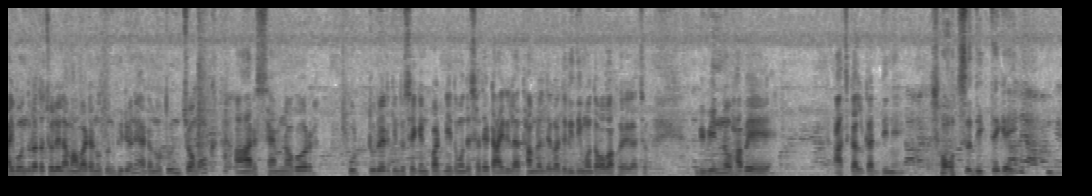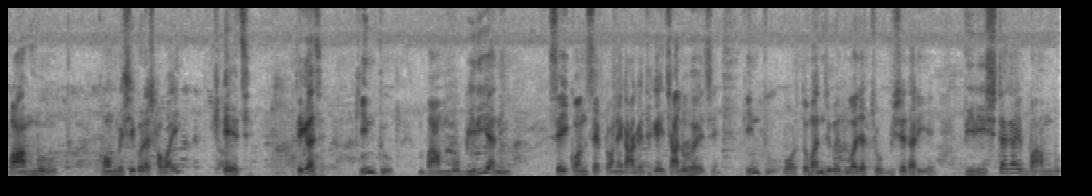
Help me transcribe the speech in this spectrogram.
ভাই বন্ধুরা তো চলে এলাম আবার একটা নতুন ভিডিও নিয়ে, একটা নতুন চমক। আর শ্যামনগর ফুড ট্যুরের কিন্তু সেকেন্ড পার্ট নিয়ে তোমাদের সাথে টাইরিলা থামলাল দেখে হয়তো রীতিমতো অবাক হয়ে গেছো। বিভিন্নভাবে আজকালকার দিনে সমস্ত দিক থেকেই বাম্বু কম বেশি করে সবাই খেয়েছে, ঠিক আছে? কিন্তু বাম্বু বিরিয়ানি সেই কনসেপ্ট অনেক আগে থেকেই চালু হয়েছে। কিন্তু বর্তমান যুগে দু হাজার চব্বিশে দাঁড়িয়ে তিরিশ টাকায় বাম্বু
